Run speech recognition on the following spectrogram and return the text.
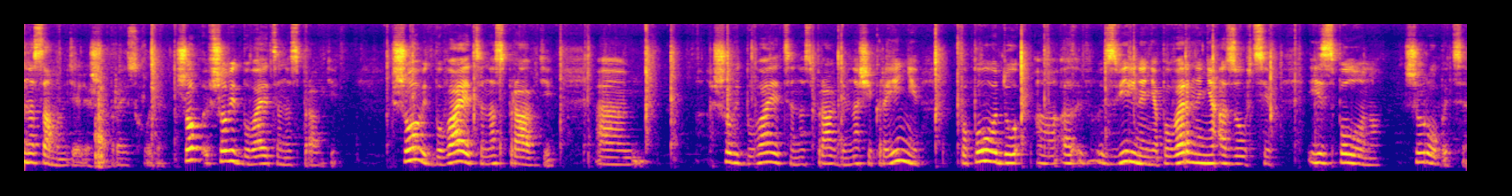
на самом деле, що відбувається. Що, що відбувається насправді? Що відбувається насправді? Що відбувається насправді в нашій країні по поводу звільнення, повернення азовців із полону. Що робиться?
